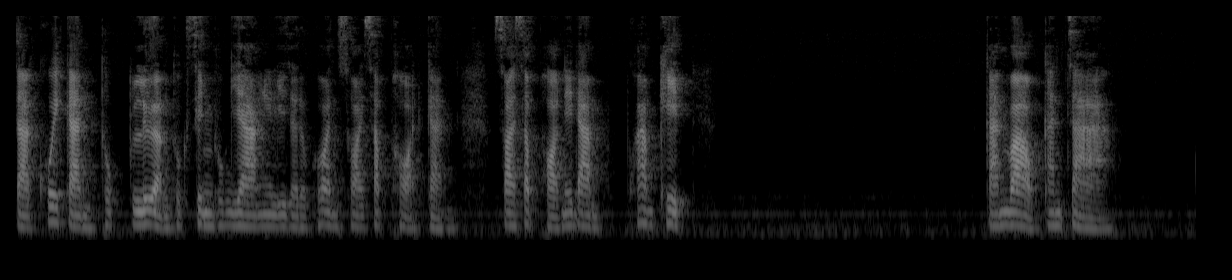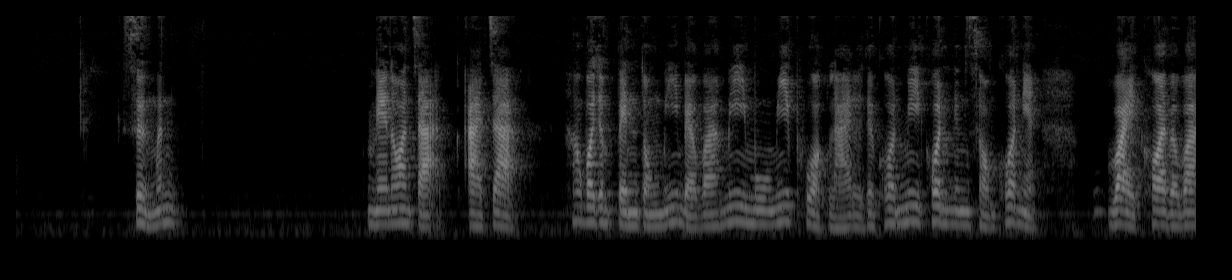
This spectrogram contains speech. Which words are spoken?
จะคุยกันทุกเรื่องทุกสิ่งทุกอย่างนี่ดีจ้ะทุกคนซอยซัพพอร์ตกัน ซอยซัพพอร์ตในดานความคิด การว้าการจาซึ่งมัน แน่นอนจะอาจจะเฮาบ่จำเป็นต้องมีแบบว่ามีหมู่มีพวกหลายเดี๋ยวทุกคนมีคนหนึ่งสองคนเนี่ยไว้คอยแบบว่า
